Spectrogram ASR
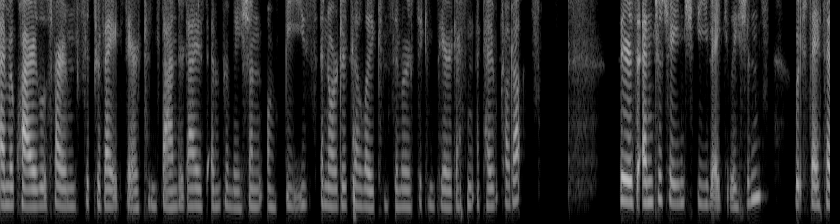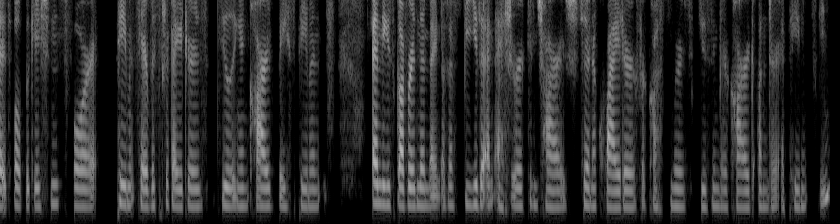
and require those firms to provide certain standardized information on fees in order to allow consumers to compare different account products. There's interchange fee regulations which set out obligations for payment service providers dealing in card-based payments, and these govern the amount of a fee that an issuer can charge to an acquirer for customers using their card under a payment scheme.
